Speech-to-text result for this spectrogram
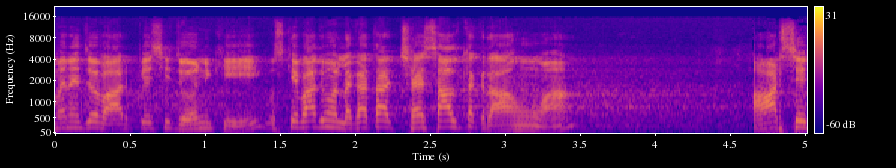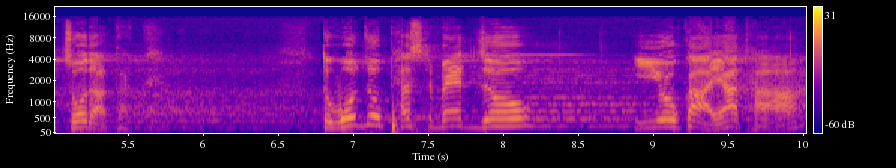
मैंने जब आरपीएससी ज्वाइन की, उसके बाद मैं लगातार छह साल तक रहा हूँ वहाँ, आठ से चौदह तक। तो वो जो फ़र्स्ट बैच जो ईओ का आया था,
